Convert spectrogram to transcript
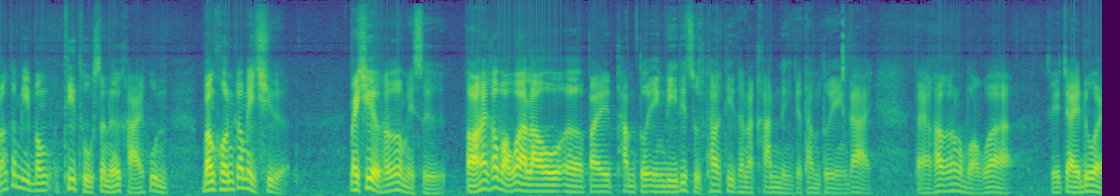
มันก็มีบางที่ถูกเสนอขายหุ้น บางคนก็ไม่เชื่อ ไม่เชื่อเขาก็ไม่ซื้อ ต่อให้เขาบอกว่าเราเออไปทำตัวเองดีที่สุดเท่าที่ธนาคารหนึ่งจะทำตัวเองได้ แต่เขาก็ต้องบอกว่าเสียใจด้วย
